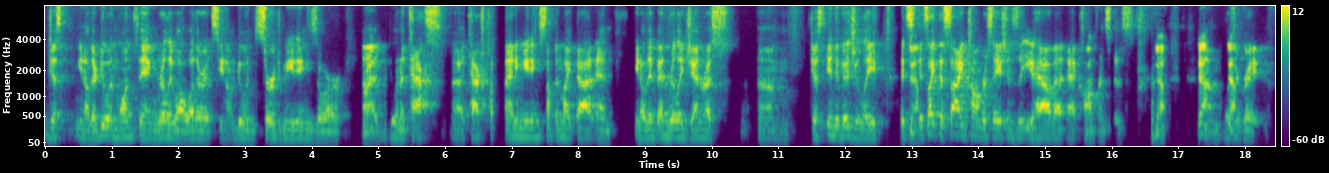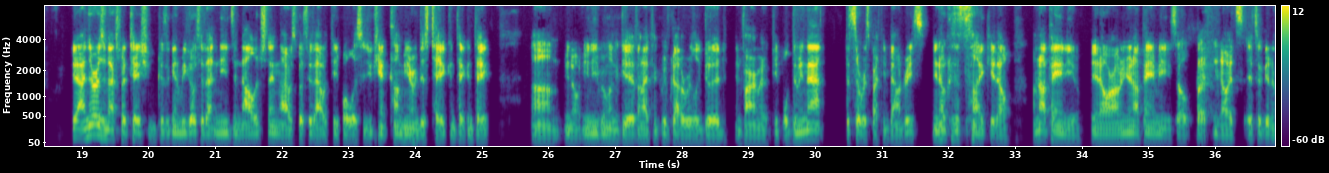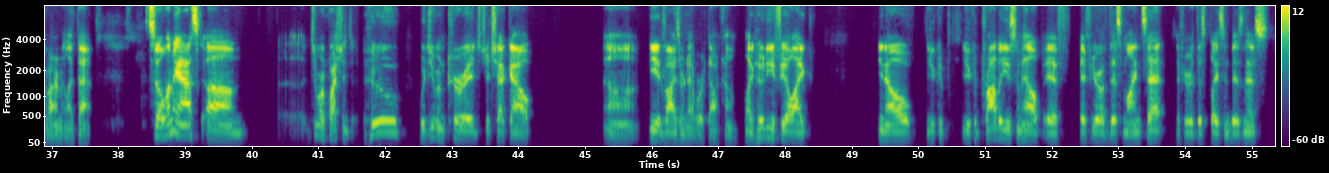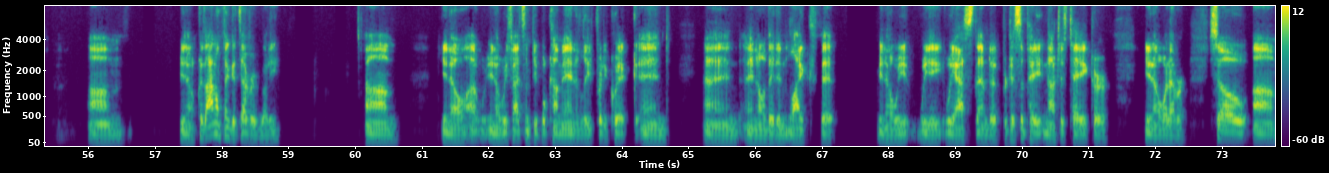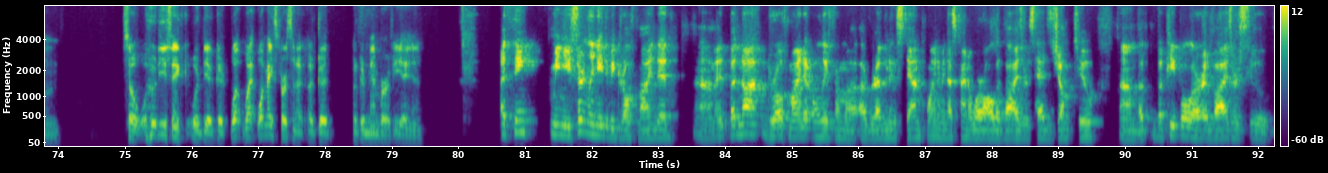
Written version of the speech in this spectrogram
just you know they're doing one thing really well whether it's you know doing surge meetings or uh, right. uh, doing a tax uh, tax planning meeting something like that. And you know they've been really generous um, just individually. It's yeah. it's like the side conversations that you have at, at conferences. Yeah. Yeah. Um, those yeah. are great. Yeah and there is an expectation because again we go through that needs and knowledge thing. I always go through that with people. Listen you can't come here and just take and take and take. Um, you know you need willing to give and i think we've got a really good environment of people doing that but still respecting boundaries you know because it's like you know i'm not paying you you know or you're not paying me. So but you know it's it's a good environment like that so let me ask um, two more questions. Who would you encourage to check out uh, eadvisornetwork.com? Like, who do you feel like, you know, you could you could probably use some help if if you're of this mindset, if you're at this place in business, um, you know, because I don't think it's everybody. Um, you know, uh, you know, we've had some people come in and leave pretty quick, and and you know they didn't like that. You know, we we we ask them to participate, not just take, or you know, whatever. So, um, so who do you think would be a good what what what makes person a, a good a good member of EAN? I think. I mean, you certainly need to be growth minded um, and, but not growth minded only from a, a, revenue standpoint. I mean, that's kind of where all advisors' heads jump to. Um, but but people are advisors who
